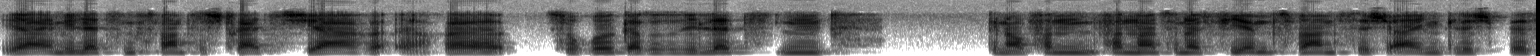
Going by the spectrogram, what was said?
ja in die letzten 20, 30 Jahre äh, zurück, also so die letzten, genau, von, von 1924 eigentlich bis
